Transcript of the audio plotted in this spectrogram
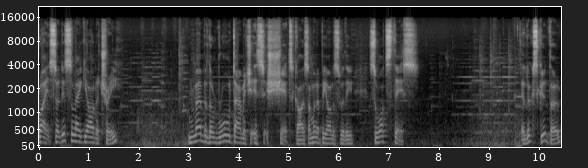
Right, so this is a Legiana tree. Remember, the raw damage is shit, guys. I'm going to be honest with you. So what's this? It looks good, though.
